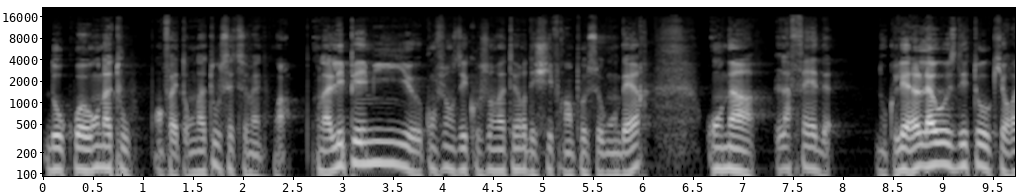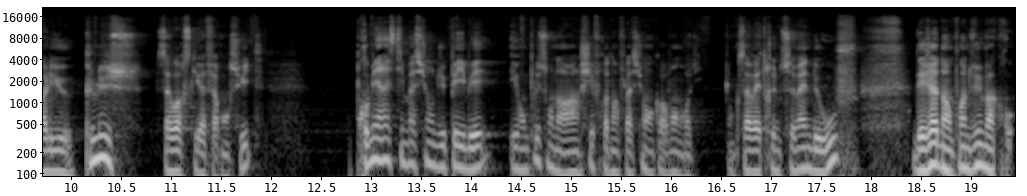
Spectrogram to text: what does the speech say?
Donc on a tout, en fait, on a tout cette semaine. On a les PMI, euh, confiance des consommateurs, des chiffres un peu secondaires. On a la Fed, donc la hausse des taux qui aura lieu, plus savoir ce qu'il va faire ensuite. Première estimation du PIB, et en plus on aura un chiffre d'inflation encore vendredi. Donc ça va être une semaine de ouf, déjà d'un point de vue macro.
